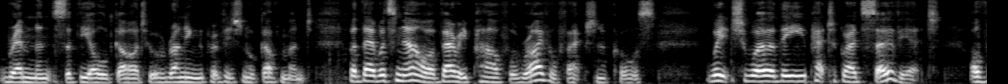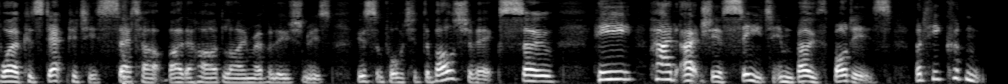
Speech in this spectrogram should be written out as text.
remnants of the old guard who were running the provisional government. But there was now a very powerful rival faction, of course, which were the Petrograd Soviet of workers' deputies set up by the hardline revolutionaries who supported the Bolsheviks. So he had actually a seat in both bodies, but he couldn't,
